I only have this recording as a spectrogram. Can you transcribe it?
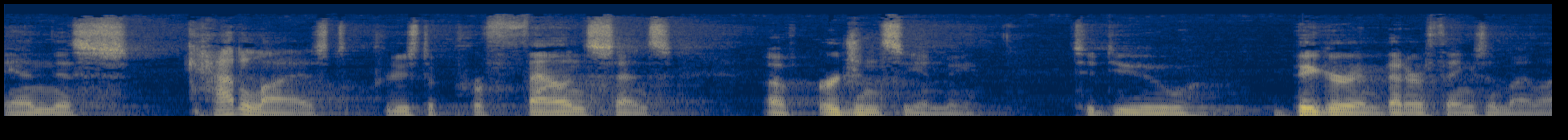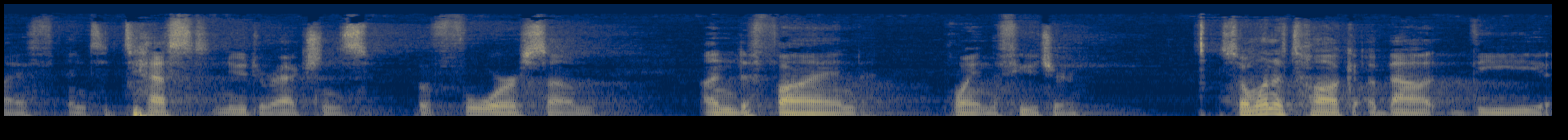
and this catalyzed, produced a profound sense of urgency in me to do bigger and better things in my life and to test new directions before some undefined point in the future. So I want to talk about the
